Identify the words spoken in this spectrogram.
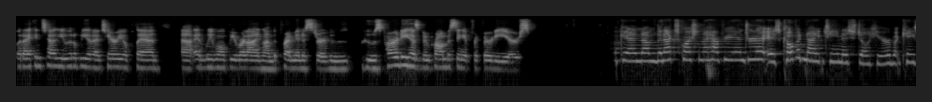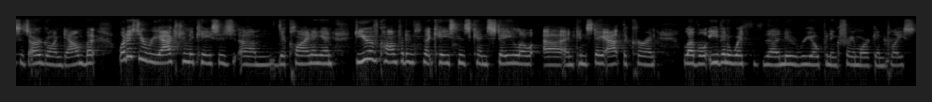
but i can tell you it'll be an ontario plan uh, and we won't be relying on the prime minister who whose party has been promising it for 30 years Okay, and um, the next question I have for you, Andrea, is COVID 19 is still here, but cases are going down. But what is your reaction to cases um, declining? And do you have confidence that cases can stay low uh, and can stay at the current level, even with the new reopening framework in place?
